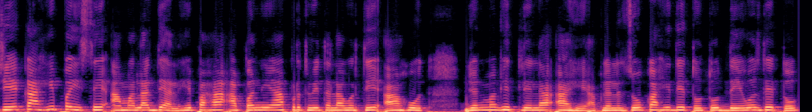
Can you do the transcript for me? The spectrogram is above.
जे काही पैसे आम्हाला द्याल हे पहा आपण या पृथ्वी तलावरती आहोत. जन्म घेतलेला आहे आपल्याला जो काही देतो तो देवच देतो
